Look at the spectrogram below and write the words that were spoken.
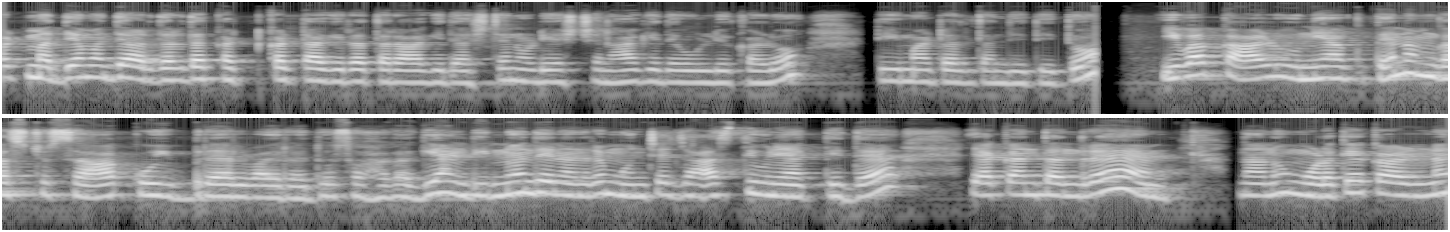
ಬಟ್ ಮಧ್ಯ ಮಧ್ಯೆ ಅರ್ಧ ಅರ್ಧ ಕಟ್ ಕಟ್ ಆಗಿರೋ ಥರ ಆಗಿದೆ. ಅಷ್ಟೇ ನೋಡಿ, ಎಷ್ಟು ಚೆನ್ನಾಗಿದೆ ಹುಳ್ಳಿಕಾಳು. ಟೀ ಮಾಟಲ್ಲಿ ತಂದಿದ್ದಿದ್ದು ಇವಾಗ ಕಾಳು ಉಣಿ ಹಾಕುತ್ತೆ ನಮ್ಗೆ ಅಷ್ಟು ಸಾಕು ಇಬ್ಬರೇ ಅಲ್ವಾ ಇರೋದು. ಸೊ ಹಾಗಾಗಿ ಆ್ಯಂಡ್ ಇನ್ನೊಂದೇನೆಂದರೆ ಮುಂಚೆ ಜಾಸ್ತಿ ಉಣಿ ಹಾಕ್ತಿದ್ದೆ. ಯಾಕಂತಂದರೆ ನಾನು ಮೊಳಕೆ ಕಾಳನ್ನ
